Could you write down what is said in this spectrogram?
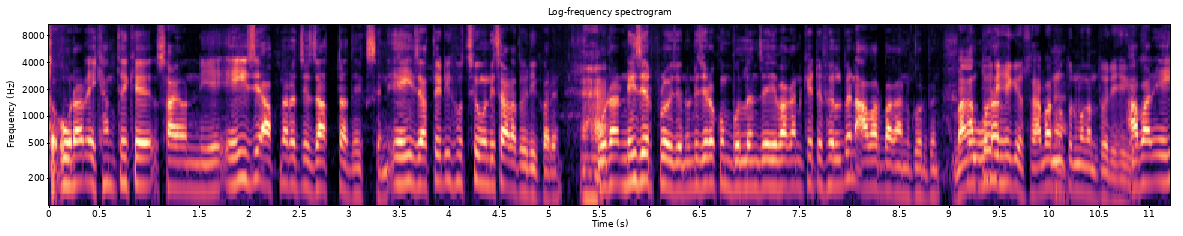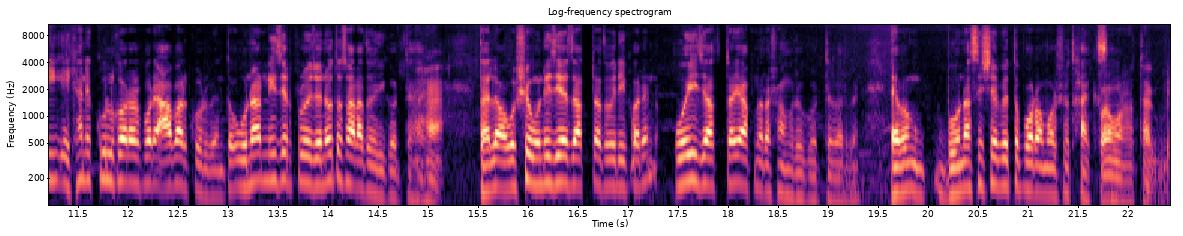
তো ওনার এখান থেকে সায়ন নিয়ে এই যে আপনারা যে জাতটা দেখছেন এই জাতেরই হচ্ছে উনি চারা তৈরি করেন। হ্যাঁ। ওনার নিজের প্রয়োজন উনি যেরকম বললেন যে এই বাগান কেটে ফেলবেন আবার বাগান করবেন। বাগান তৈরি হয়ে গেছে আবার হ্যাঁ। নতুন বাগান তৈরি হয়ে গেছে। আবার এই এখানে কুল করার পরে আবার করবেন। তো ওনার নিজের প্রয়োজনেও তো চারা তৈরি করতে হয়। হ্যাঁ। তাহলে অবশ্যই উনি যে জাতটা তৈরি করেন ওই জাতটাই আপনারা সংগ্রহ করতে পারবেন। এবং বোনাস হিসেবে তো পরামর্শ থাকছে। পরামর্শ থাকবে।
